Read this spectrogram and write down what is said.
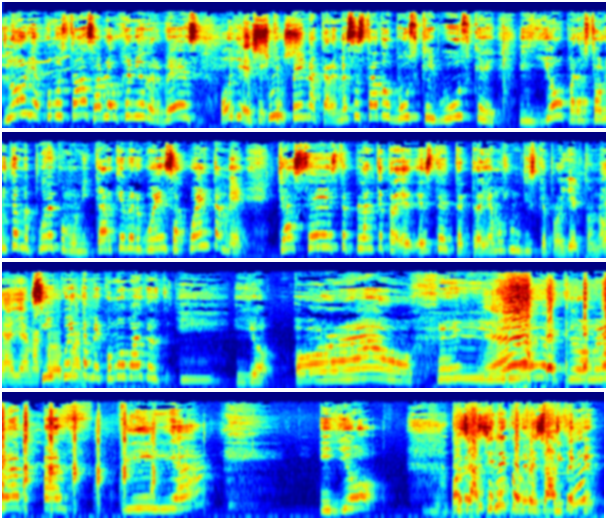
Gloria, ¿cómo estás? Habla Eugenio Derbez. Oye, qué, pena, cara, me has estado busque y busque. Y yo, pero hasta ahorita me pude comunicar, qué vergüenza. Cuéntame, ya sé este plan que tra- este te- traíamos un disque proyecto, ¿no? Ya, ya me sí, cuéntame, ¿cómo va? Y yo, hola, Eugenio, tomé la pastilla. Y yo... O sea, ¿sí le confesaste? que-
